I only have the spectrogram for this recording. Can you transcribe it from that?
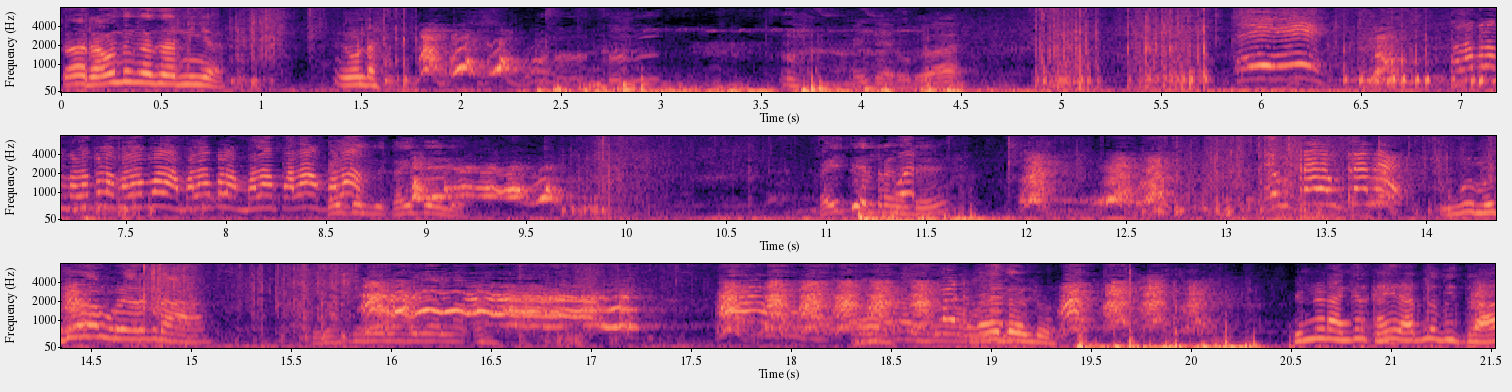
சார் ரவுண்டுங்க சார் நீங்க. இவன்டா என்னடா அங்கே கை அறுந்து பீத்துறா.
